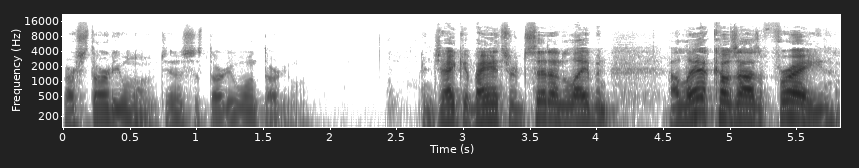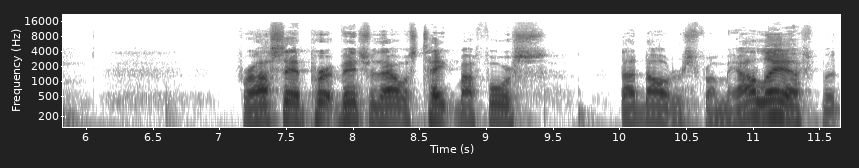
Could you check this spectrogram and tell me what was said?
Verse 31, Genesis 31 31. And Jacob answered and said unto Laban, I left because I was afraid, for I said, Peradventure thou wast take by force thy daughters from me. I left, but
